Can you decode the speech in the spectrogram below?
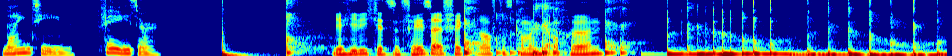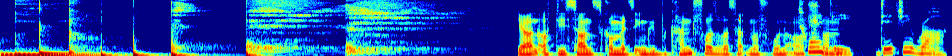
Nineteen. Phaser. Ja, hier liegt jetzt ein Phaser-Effekt drauf, das kann man hier auch hören. Ja, und auch die Sounds kommen jetzt irgendwie bekannt vor, sowas hatten wir vorhin auch 20, schon. Digi Rock.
